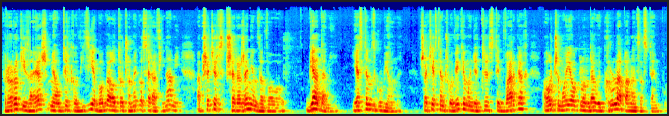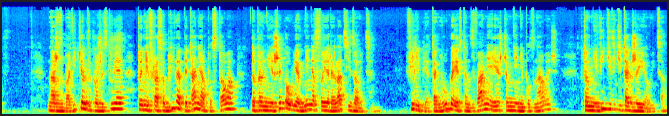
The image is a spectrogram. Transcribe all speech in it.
Prorok Izajasz miał tylko wizję Boga otoczonego serafinami, a przecież z przerażeniem zawołał: Biada mi, jestem zgubiony. Wszak jestem człowiekiem o nieczystych wargach, a oczy moje oglądały króla pana zastępów. Nasz Zbawiciel wykorzystuje to niefrasobliwe pytanie apostoła do pełniejszego ujawnienia swojej relacji z Ojcem. Filipie, tak długo jestem z wami, a jeszcze mnie nie poznałeś? Kto mnie widzi, widzi także i Ojca.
